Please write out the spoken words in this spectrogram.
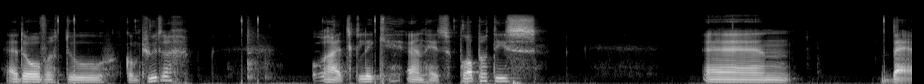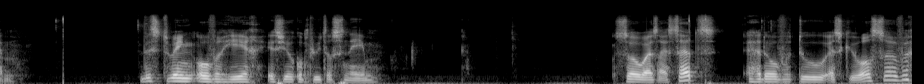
Head over to Computer, right click and hit Properties, and bam. This string over here is your computer's name. So as I said, head over to SQL Server,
